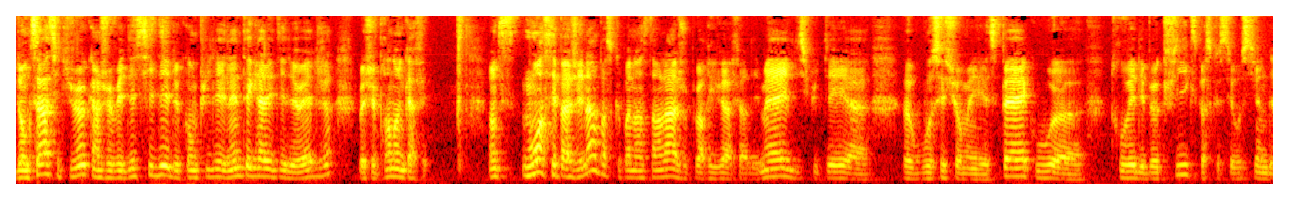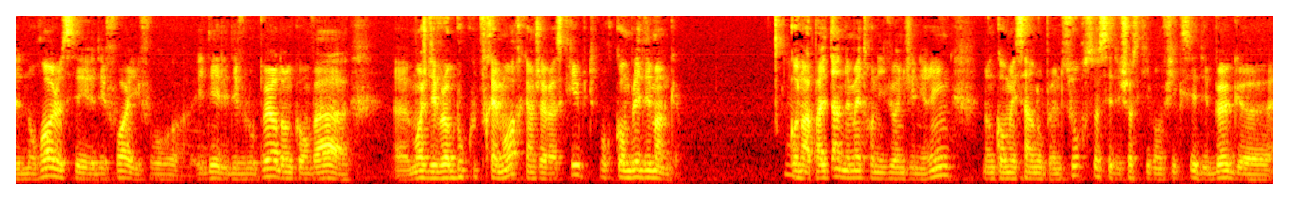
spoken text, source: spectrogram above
Donc ça, si tu veux, quand je vais décider de compiler l'intégralité de Edge, ben, je vais prendre un café. Donc moi, c'est pas gênant parce que pendant ce temps-là, je peux arriver à faire des mails, discuter, bosser sur mes specs ou trouver des bugs fixes parce que c'est aussi un de nos rôles. C'est des fois, il faut aider les développeurs. Donc on va, moi, je développe beaucoup de frameworks en JavaScript pour combler des manques qu'on n'a pas le temps de mettre au niveau engineering. Donc on met ça en open source. C'est des choses qui vont fixer des bugs euh,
